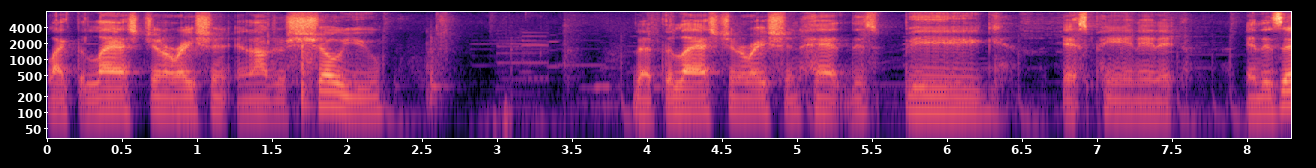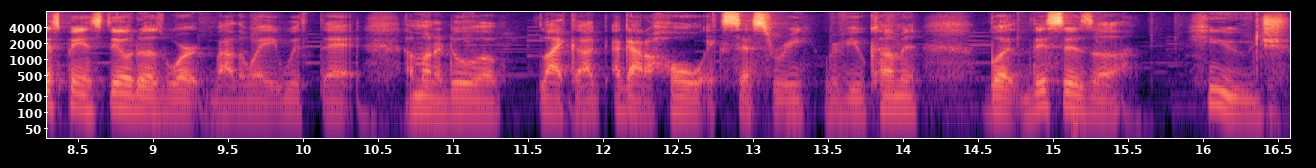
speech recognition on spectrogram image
like the last generation. And I'll just show you that the last generation had this big S Pen in it. And this S Pen still does work, by the way, with that. I'm gonna do a, like, a, I got a whole accessory review coming, but this is a huge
